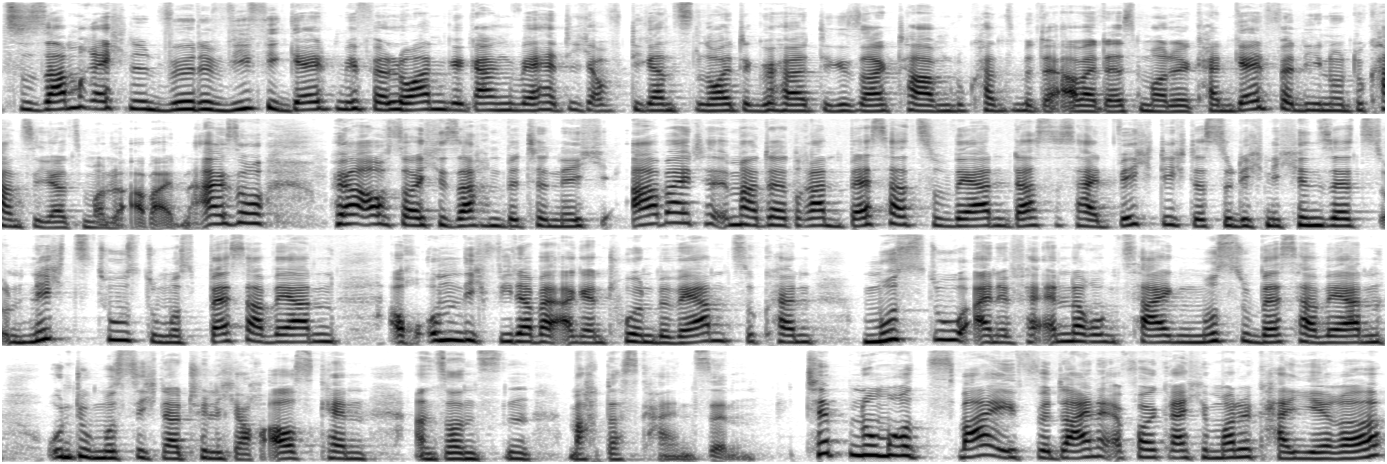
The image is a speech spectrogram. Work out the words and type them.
zusammenrechnen würde, wie viel Geld mir verloren gegangen wäre, hätte ich auf die ganzen Leute gehört, die gesagt haben, du kannst mit der Arbeit als Model kein Geld verdienen und du kannst nicht als Model arbeiten. Also hör auf solche Sachen bitte nicht. Arbeite immer daran, besser zu werden. Das ist halt wichtig, dass du dich nicht hinsetzt und nichts tust. Du musst besser werden. Auch um dich wieder bei Agenturen bewerben zu können, musst du eine Veränderung zeigen, musst du du besser werden und du musst dich natürlich auch auskennen. Ansonsten macht das keinen Sinn. Tipp Nummer zwei für deine erfolgreiche Modelkarriere.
